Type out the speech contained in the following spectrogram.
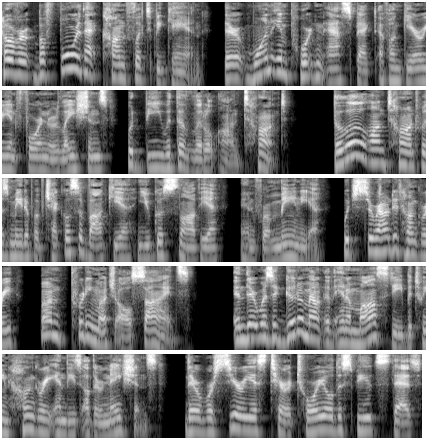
However, before that conflict began, there one important aspect of Hungarian foreign relations would be with the Little Entente. The Little Entente was made up of Czechoslovakia, Yugoslavia, and Romania, which surrounded Hungary on pretty much all sides. And there was a good amount of animosity between Hungary and these other nations. There were serious territorial disputes as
